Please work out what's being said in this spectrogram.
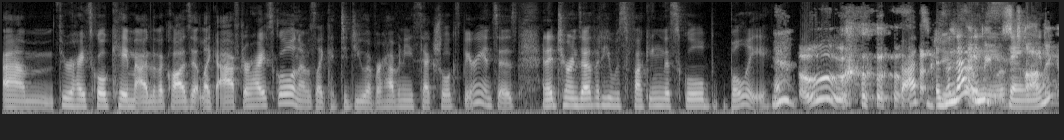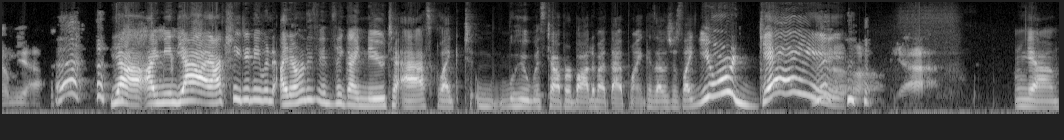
um through high school came out of the closet like after high school, and I was like, "Did you ever have any sexual experiences?" And it turns out that he was fucking the school bully. Ooh, That's Isn't that I think it was insane? Tottenham, yeah. yeah, I mean, yeah, I actually didn't even. I don't even think I knew to ask like t- who was top or bottom at that point because I was just like, "You're gay." Oh, yeah. Yeah.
